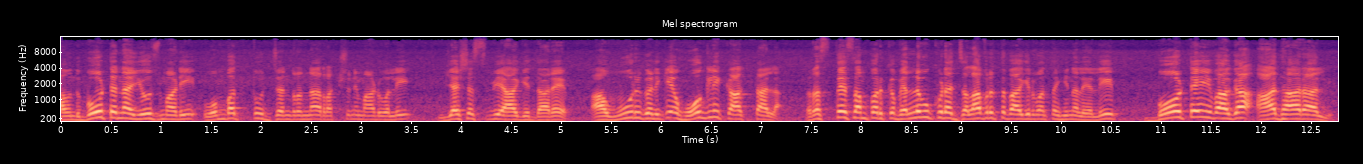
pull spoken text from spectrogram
ಒಂದು ಬೋಟನ್ನು ಯೂಸ್ ಮಾಡಿ ಒಂಬತ್ತು ಜನರನ್ನ ರಕ್ಷಣೆ ಮಾಡುವಲ್ಲಿ ಯಶಸ್ವಿ ಆಗಿದ್ದಾರೆ. ಆ ಊರುಗಳಿಗೆ ಹೋಗ್ಲಿಕ್ಕೆ ಆಗ್ತಾ ಇಲ್ಲ. ರಸ್ತೆ ಸಂಪರ್ಕವೆಲ್ಲವೂ ಕೂಡ ಜಲಾವೃತವಾಗಿರುವಂತಹ ಹಿನ್ನೆಲೆಯಲ್ಲಿ ಬೋಟೇ ಇವಾಗ ಆಧಾರ ಅಲ್ಲಿ.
